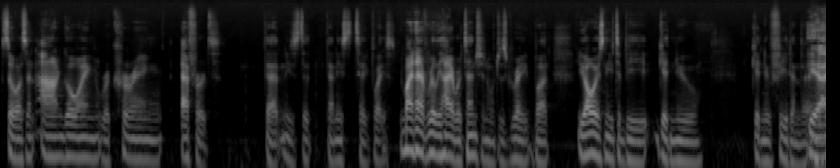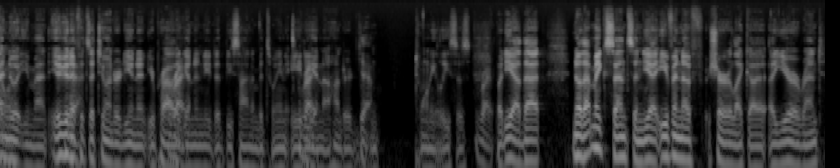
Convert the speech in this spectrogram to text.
So it's an ongoing, recurring effort that needs to that needs to take place. You might have really high retention, which is great, but you always need to be get new get new feet in the. in Yeah, the I knew what you meant. Even if it's a 200 unit, you're probably Right. going to need to be signing between 80 Right. and 100 Yeah. And 20 leases. Right. But yeah, that no, that makes sense. And yeah, even if sure, like a, a year of rent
